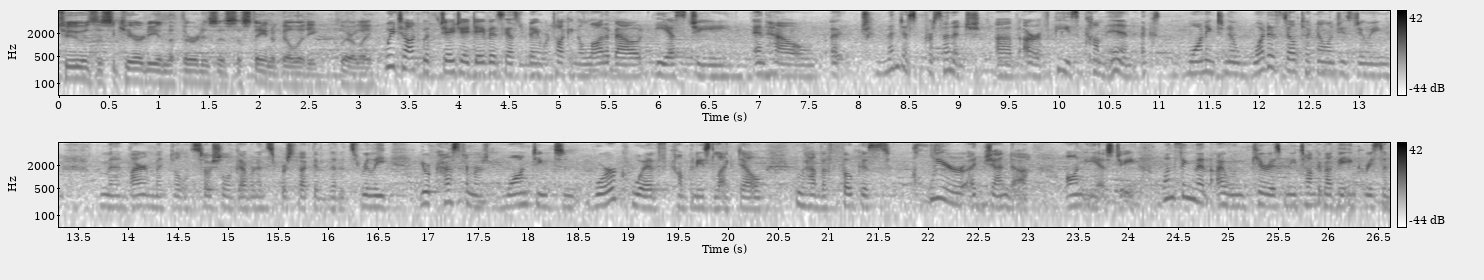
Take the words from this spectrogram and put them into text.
Two is the security, and the third is the sustainability, clearly. We talked with JJ Davis yesterday, and we're talking a lot about ESG and how a tremendous percentage of RFPs come in wanting to know what is Dell Technologies doing from an environmental, social, governance perspective, that it's really your customers wanting to work with companies like Dell who have a focused, clear agenda on ESG. One thing that I'm curious, when you talk about the increase in,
